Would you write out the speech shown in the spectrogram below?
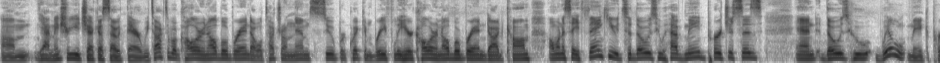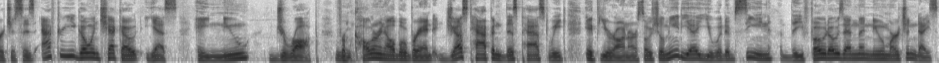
Um, yeah, make sure you check us out there. We talked about Collar and Elbow Brand. I will touch on them super quick and briefly here. Collarandelbowbrand.com. I want to say thank you to those who have made purchases and those who will make purchases after you go and check out, yes, a new drop from hmm. Collar and Elbow brand just happened this past week. If you're on our social media, you would have seen the photos and the new merchandise.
